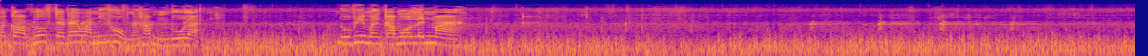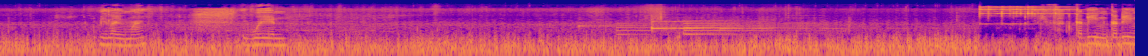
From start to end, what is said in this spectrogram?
ประกอบรูปจะได้วันที่หกนะครับผมดูแหละ ดูพี่มันกาโมเล่นมา มีอะไรอีกไหมอีกเวนกระดิ่งกระดิ่ง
